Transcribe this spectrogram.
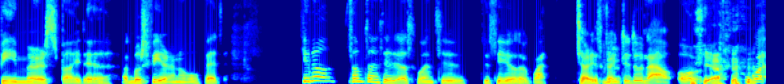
be immersed by the atmosphere and all. But you know, sometimes you just want to to see uh, what Charlie is going Yeah. to do now, or Yeah. what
